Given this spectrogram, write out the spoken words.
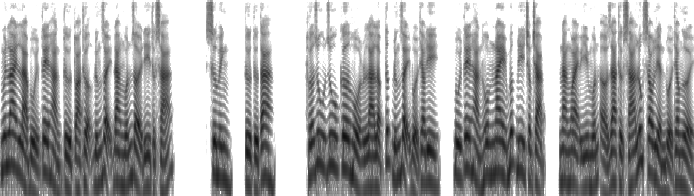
nguyên lai là bùi tê hàn từ tòa thượng đứng dậy đang muốn rời đi thực xá. Sư Minh, từ từ ta. Hứa du du cơ hồ là lập tức đứng dậy đuổi theo đi, bùi tê hàn hôm nay bước đi chậm chạp, nàng ngoại ý muốn ở ra thực xá lúc sau liền đuổi theo người.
